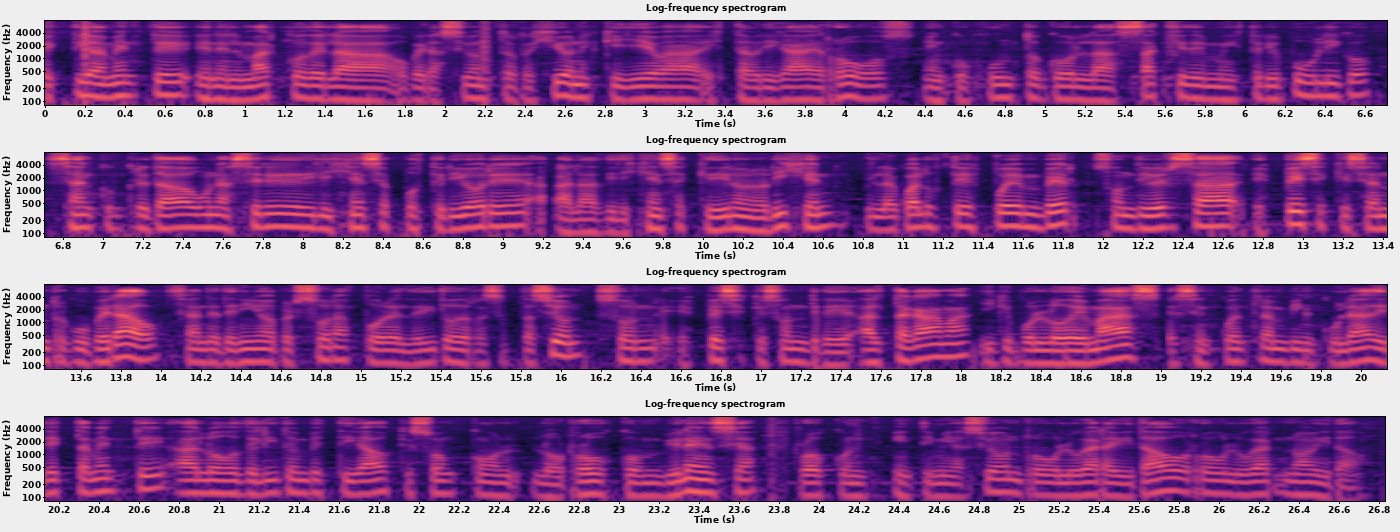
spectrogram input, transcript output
efectivamente, en el marco de la operación Tres Regiones que lleva esta brigada de robos, en conjunto con la SACFI del Ministerio Público, se han concretado una serie de diligencias posteriores a las diligencias que dieron origen, en la cual ustedes pueden ver son diversas especies que se han recuperado, se han detenido a personas por el delito de receptación, son especies que son de alta gama y que por lo demás eh, se encuentran vinculadas directamente a los delitos investigados que son con los robos con violencia, robos con intimidación, robo lugar habitado, robo lugar no habitado.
